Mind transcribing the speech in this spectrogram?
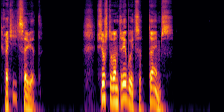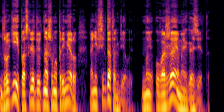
Хотите совет? Все, что вам требуется, «Таймс». Другие последуют нашему примеру. Они всегда так делают. Мы уважаемая газета.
